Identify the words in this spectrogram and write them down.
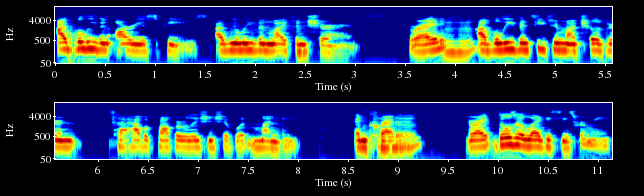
I believe in RESPs. I believe in life mm-hmm. insurance, right? Mm-hmm. I believe in teaching my children to have a proper relationship with money and credit. Right? Those are legacies for me.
